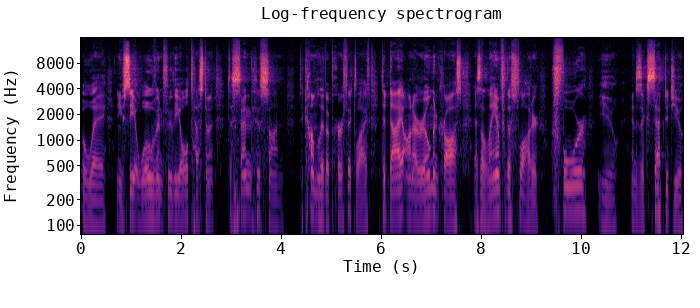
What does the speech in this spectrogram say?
a way, and you see it woven through the Old Testament to send his son to come live a perfect life, to die on a Roman cross as a lamb for the slaughter for you, and has accepted you.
